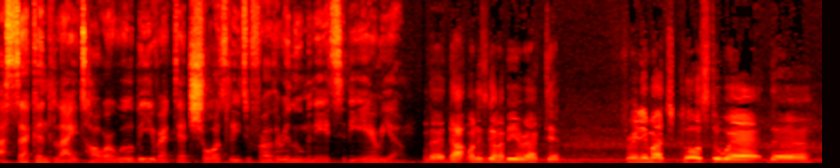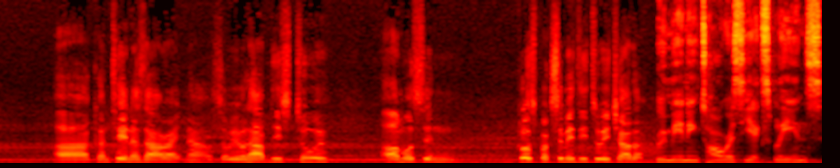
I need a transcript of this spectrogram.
A second light tower will be erected shortly to further illuminate the area. That one is going to be erected pretty much close to where the uh, containers are right now. So we will have these two almost in close proximity to each other. Remaining towers, he explains,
